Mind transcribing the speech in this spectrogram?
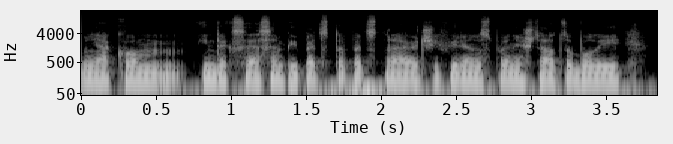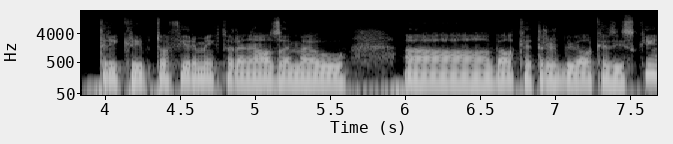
v nejakom indexe S&P 500, 500 najväčších firm do Spojených štátov boli tri kryptofirmy, ktoré naozaj majú a, veľké tržby, veľké zisky.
